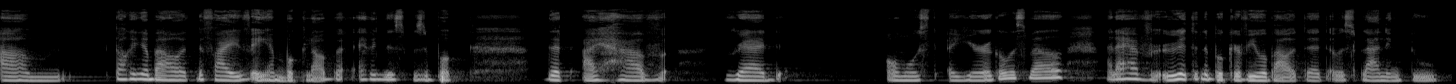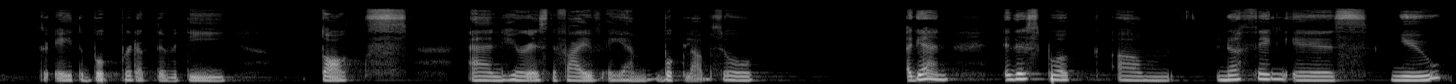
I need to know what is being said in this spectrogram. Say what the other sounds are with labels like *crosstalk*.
um, talking about the 5 a.m. book club. I think this was a book that I have read almost a year ago as well, and I have written a book review about it. I was planning to create a book productivity talks, and here is the 5 a.m. book club. So again, in this book, um, nothing is new,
